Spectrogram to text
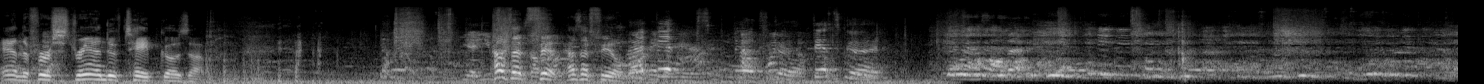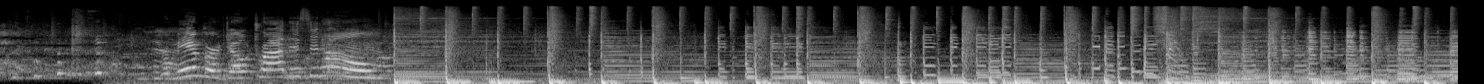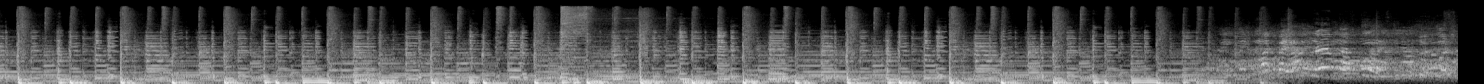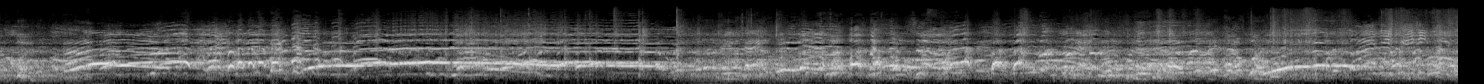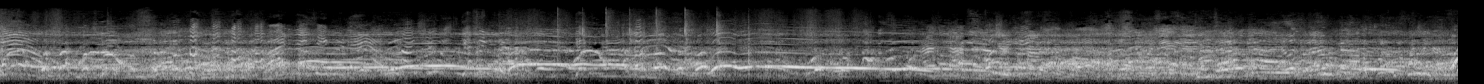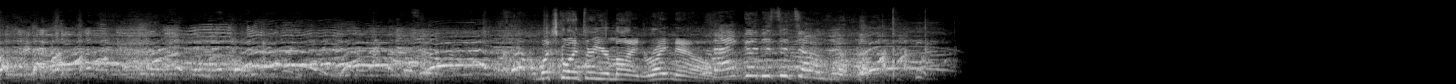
And the first strand of tape goes up. Yeah, you How's that fit? How's that feel? That fits, feels good, fits good. Remember, don't try this at home. What's going through your mind right now? Thank goodness it's over.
